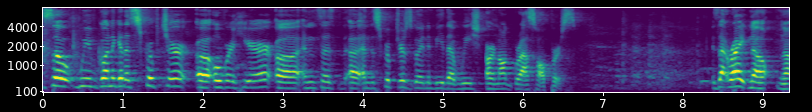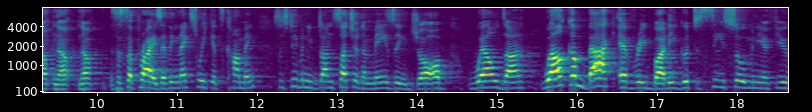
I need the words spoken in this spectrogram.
So we're going to get a scripture uh, over here, uh, and says, uh, and the scripture is going to be that we are not grasshoppers. Is that right? No, no, no, no. It's a surprise. I think next week it's coming. So, Stephen, you've done such an amazing job. Well done. Welcome back, everybody. Good to see so many of you.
